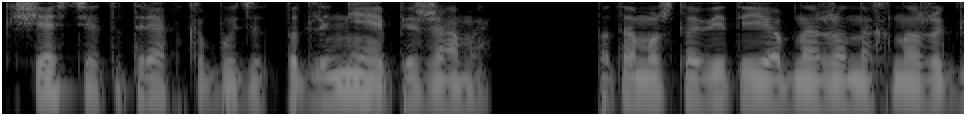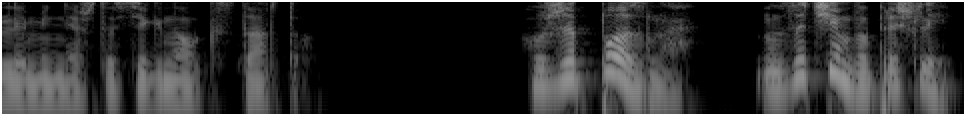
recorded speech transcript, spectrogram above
К счастью, эта тряпка будет подлиннее пижамы, потому что вид ее обнаженных ножек для меня, что сигнал к старту. «Уже поздно. Зачем вы пришли?»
